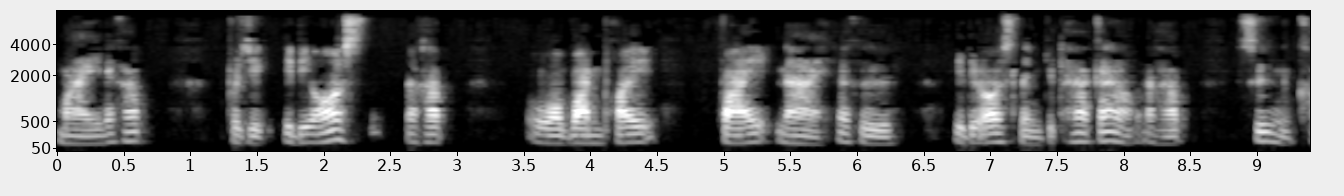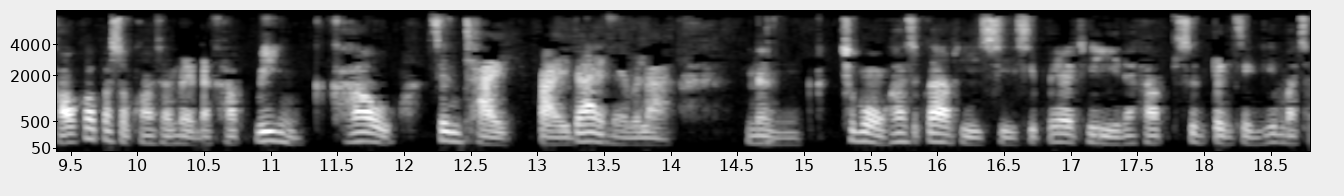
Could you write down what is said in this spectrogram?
ใหม่นะครับโปรเจกต์ Edios นะครับ 1.0 Fight ก็คือ Ineos 1.59 นะครับ ซึ่งเขาก็ประสบความสำเร็จนะครับ วิ่งเข้าเส้นชัยไปได้ในเวลา 1 ชั่วโมง 59ที40วินาทีนะครับ ซึ่งเป็นสิ่งที่มหัศ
